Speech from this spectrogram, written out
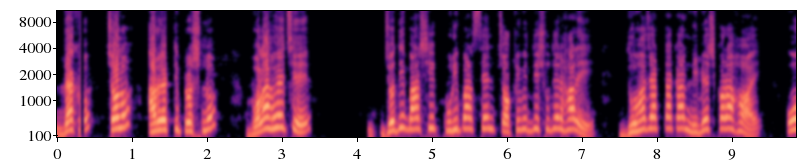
দেখো, চলো আরও একটি প্রশ্ন। বলা হয়েছে, যদি বার্ষিক কুড়ি পার্সেন্ট চক্রবৃদ্ধি সুদের হারে দু হাজার টাকা নিবেশ করা হয় ও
